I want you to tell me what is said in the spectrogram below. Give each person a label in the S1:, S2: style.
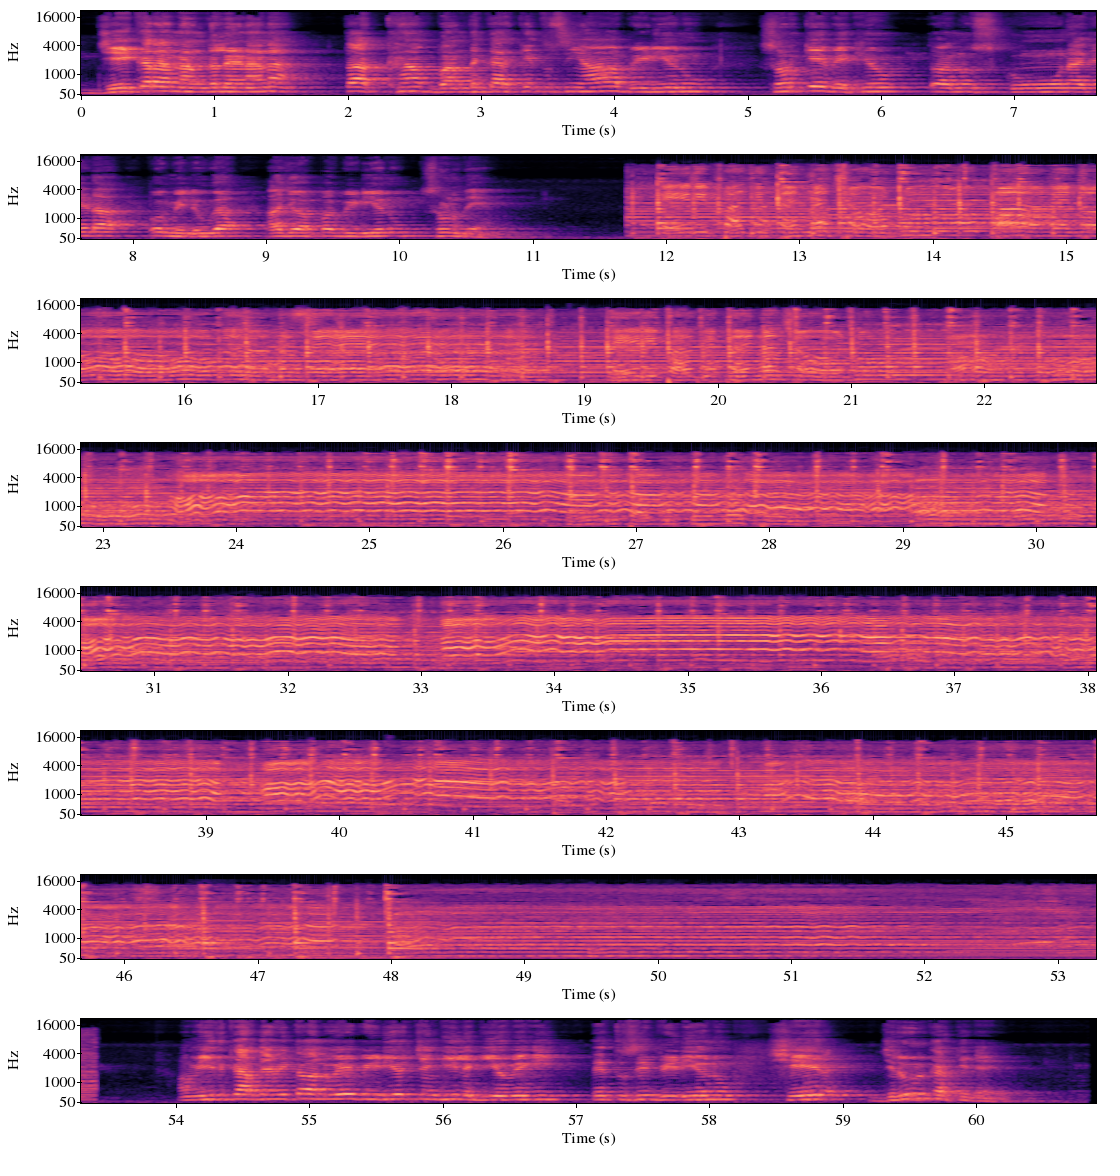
S1: ਜੇਕਰ ਆਨੰਦ ਲੈਣਾ ਨਾ, ਤਾਂ ਅੱਖਾਂ ਬੰਦ ਕਰਕੇ ਤੁਸੀਂ ਆਹ ਵੀਡੀਓ ਨੂੰ ਸੁਣ ਕੇ ਵੇਖਿਓ, ਤੁਹਾਨੂੰ ਸਕੂਨ ਆ ਜਿਹੜਾ ਉਹ ਮਿਲੂਗਾ। ਅੱਜ ਆਪਾਂ ਵੀਡੀਓ ਨੂੰ ਸੁਣਦੇ
S2: ਆਂ ਤੇਰੀ ਭਗਤ ਨਾ ਛੋੜ
S1: ਉਮੀਦ ਕਰਦੇ ਹਾਂ ਵੀ ਤੁਹਾਨੂੰ ਇਹ ਵੀਡੀਓ ਚੰਗੀ ਲੱਗੀ ਹੋਵੇਗੀ ਤੇ ਤੁਸੀਂ ਵੀਡੀਓ ਨੂੰ ਸ਼ੇਅਰ ਜ਼ਰੂਰ ਕਰਕੇ ਜਾਇਓ।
